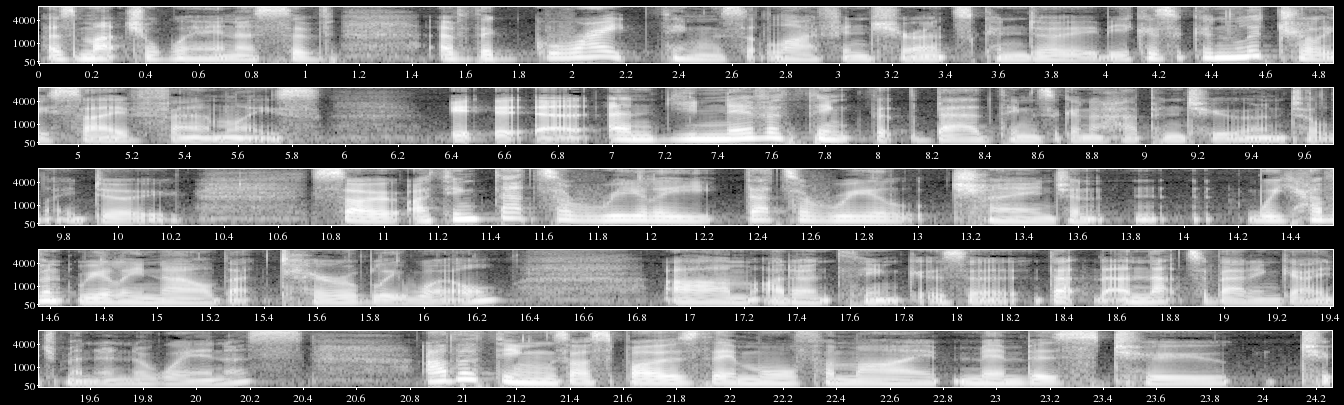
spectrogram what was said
as much awareness of of the great things that life insurance can do because it can literally save families and you never think that the bad things are going to happen to you until they do. So I think that's a really that's a real change, and we haven't really nailed that terribly well. Um, I don't think is a that, and that's about engagement and awareness. Other things, I suppose, they're more for my members to to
